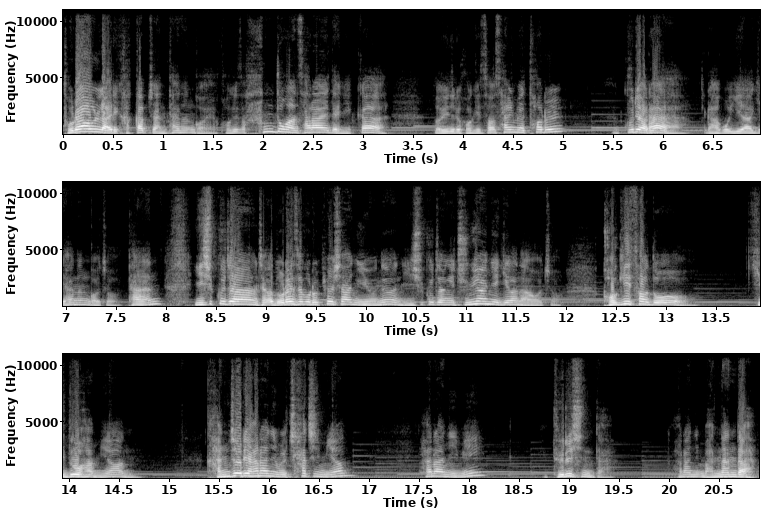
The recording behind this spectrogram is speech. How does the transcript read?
돌아올 날이 가깝지 않다는 거예요. 거기서 한동안 살아야 되니까 너희들이 거기서 삶의 터를 꾸려라 라고 이야기하는 거죠. 단 29장 제가 노란색으로 표시한 이유는 29장에 중요한 얘기가 나오죠. 거기서도 기도하면 간절히 하나님을 찾으면 하나님이 들으신다. 하나님 만난다.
